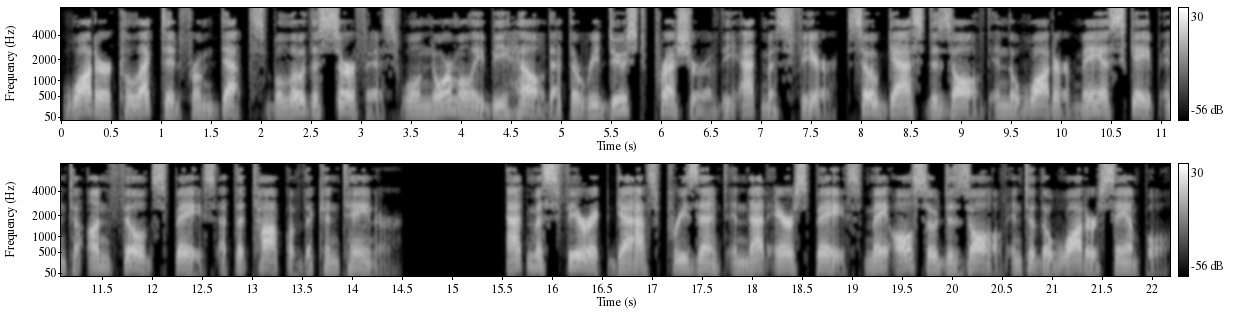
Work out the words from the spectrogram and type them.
Water collected from depths below the surface will normally be held at the reduced pressure of the atmosphere, so gas dissolved in the water may escape into unfilled space at the top of the container. Atmospheric gas present in that airspace may also dissolve into the water sample.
